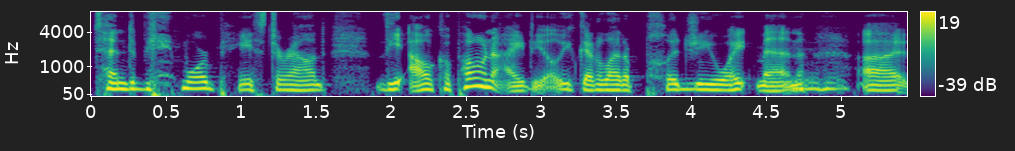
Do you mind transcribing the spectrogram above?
tend to be more based around the Al Capone ideal. You've got a lot of pudgy white men, Mm-hmm. Uh,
